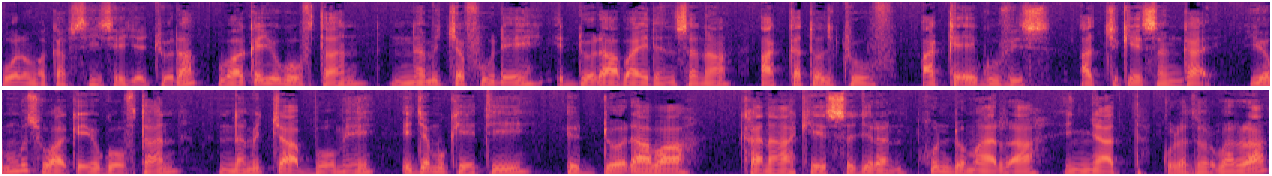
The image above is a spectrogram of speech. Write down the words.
waluma qabsiisee jechuudha. Waaqayyo gooftaan namicha fuudhee iddoo dhaabaa edan sanaa akka tolchuuf akka eeguufis achi keessan kaa'e yommus waaqayyo gooftaan. Namicha abboomee ija mukeetii iddoo dhaabaa kanaa keessa jiran hundumaa irraa hin nyaatta. kudha torbarraa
